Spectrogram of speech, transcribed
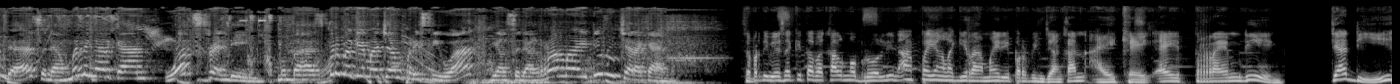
Anda sedang mendengarkan What's Trending, membahas berbagai macam peristiwa yang sedang ramai dibicarakan. Seperti biasa kita bakal ngobrolin apa yang lagi ramai diperbincangkan aka trending. Jadi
